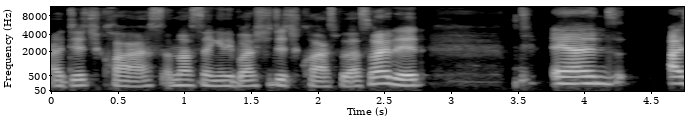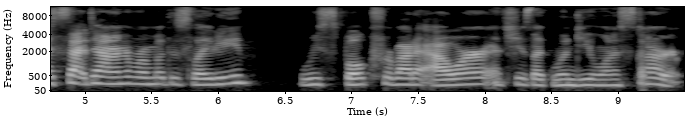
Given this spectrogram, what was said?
I ditch class. I'm not saying anybody should ditch class, but that's what I did. And I sat down in a room with this lady. We spoke for about an hour, and she's like, when do you want to start?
